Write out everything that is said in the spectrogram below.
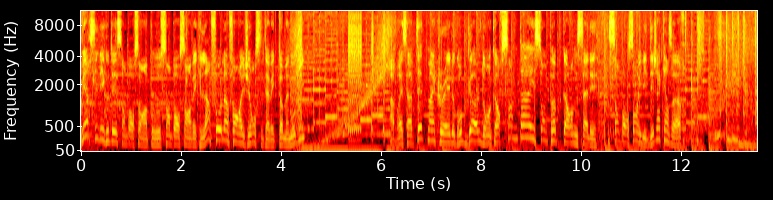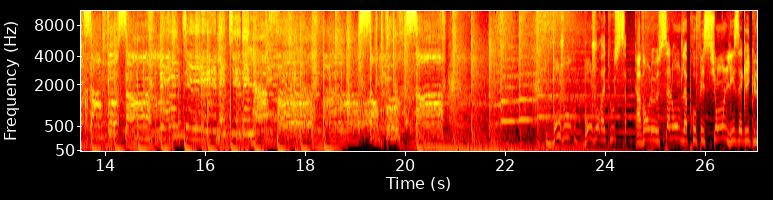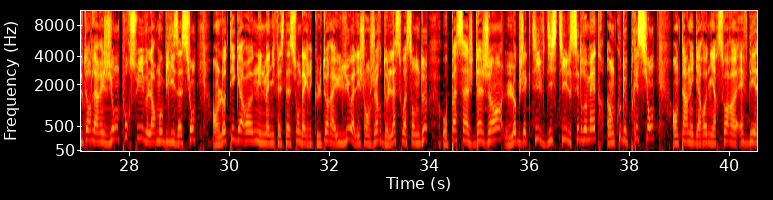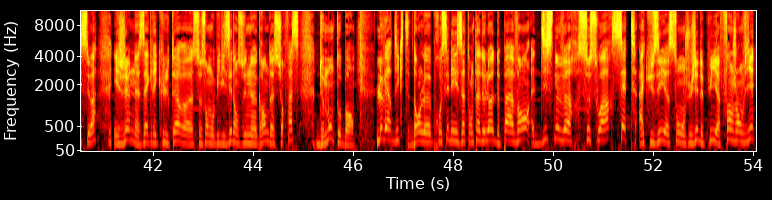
Merci d'écouter 100% Impôt, 100% avec l'info, l'info en région, c'est avec Tom Anodi. Après ça, Ted McRae, le groupe Gold ou encore Santa et son popcorn salé. 100%, il est déjà 15h. Avant le salon de la profession, les agriculteurs de la région poursuivent leur mobilisation. En Lot-et-Garonne, une manifestation d'agriculteurs a eu lieu à l'échangeur de l'A62 au passage d'Agen. L'objectif, disent-ils, c'est de remettre un coup de pression. En Tarn-et-Garonne, hier soir, FDSEA et jeunes agriculteurs euh, se sont mobilisés dans une grande surface de Montauban. Le verdict dans le procès des attentats de l'Aude, pas avant 19h ce soir. Sept accusés sont jugés depuis fin janvier.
